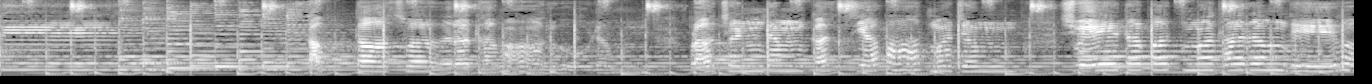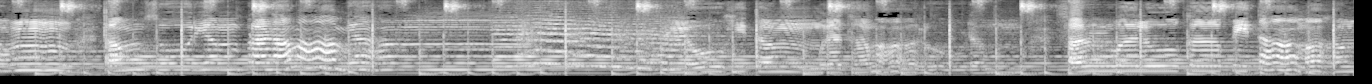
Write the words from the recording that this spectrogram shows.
ते। सप्तास्वरथमारूढं प्रचण्डं कस्यपात्मजं श्वेतपद्मधरं देवं तं सूर्यं प्रणमाम्यहम्। लोहितं रथमारूढं सर्वलोकपितामहं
